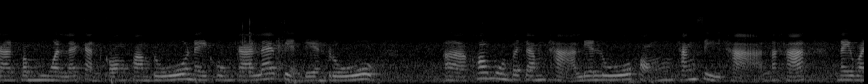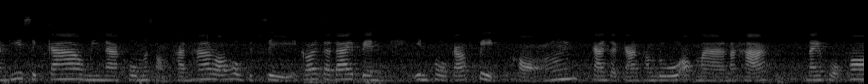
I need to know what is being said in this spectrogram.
การประมวลและกันกรองความรู้ในโครงการแลกเปลี่ยนเรียนรู้ ข้อมูลประจำฐานเรียนรู้ของทั้ง 4 ฐานนะคะ ในวันที่ 19 มีนาคม 2564 ก็จะได้เป็นอินโฟกราฟิกของการจัดการความรู้ออกมานะคะ ในหัวข้อ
